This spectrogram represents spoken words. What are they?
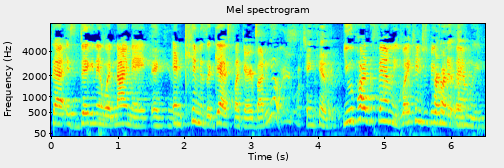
that it's digging in with Niamey, And Kim. and Kim is a guest like everybody else. And Kim, You a part of the family. Why can't you just be a part of the family?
